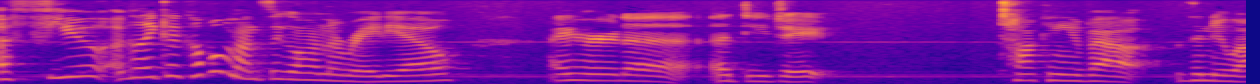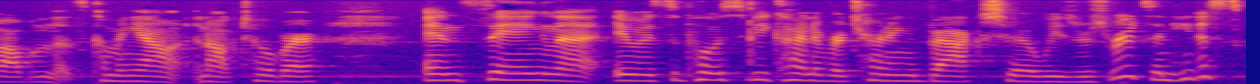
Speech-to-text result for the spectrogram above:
a few, like a couple months ago on the radio, I heard a, a DJ talking about the new album that's coming out in October and saying that it was supposed to be kind of returning back to Weezer's roots. And he just,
